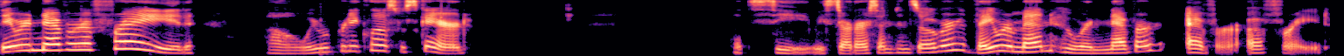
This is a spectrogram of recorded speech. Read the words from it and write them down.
They were never afraid. Oh, we were pretty close with scared. Let's see. We start our sentence over. They were men who were never, ever afraid.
